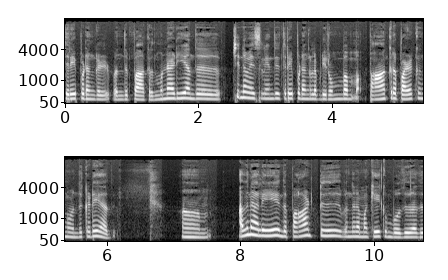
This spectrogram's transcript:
திரைப்படங்கள் வந்து பார்க்குறது. முன்னாடியே அந்த சின்ன வயசுலேருந்து திரைப்படங்கள் அப்படி ரொம்ப பார்க்குற பழக்கங்கள் வந்து கிடையாது. அதனாலேயே இந்த பாட்டு வந்து நம்ம கேட்கும்போது அது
